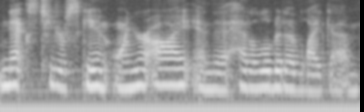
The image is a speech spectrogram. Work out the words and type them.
next to your skin on your eye and it had a little bit of like a um,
